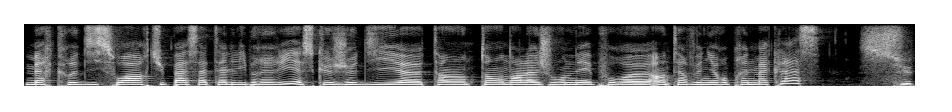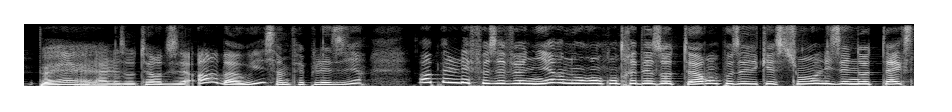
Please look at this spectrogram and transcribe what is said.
mercredi soir, tu passes à telle librairie, est-ce que jeudi, euh, tu as un temps dans la journée pour euh, intervenir auprès de ma classe? Et Super. Là, les auteurs disaient Ah, bah oui, ça me fait plaisir. Hop, elle les faisait venir, nous rencontrer des auteurs, on posait des questions, on lisait nos textes.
